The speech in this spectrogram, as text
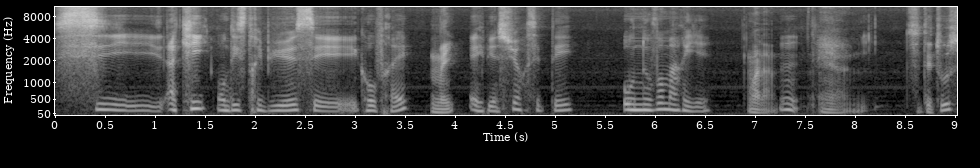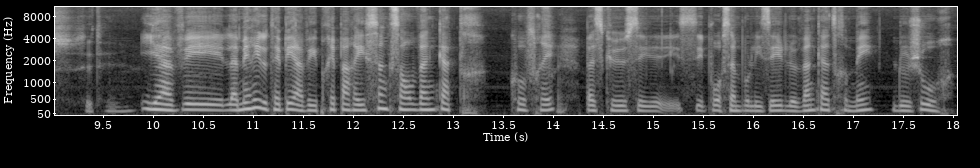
si, à qui on distribuait ces coffrets. Oui, Et bien sûr, c'était aux nouveaux mariés. voilà. Mm. Euh, c'était tous, c'était? Il y avait, la mairie de Taipei avait préparé 524 coffrets Oui. parce que c'est c'est pour symboliser le 24 mai, le jour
